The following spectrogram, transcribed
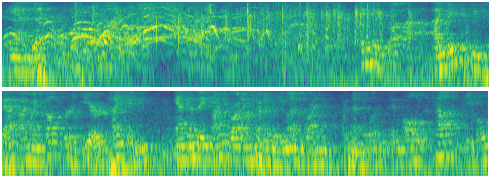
And uh, anyway, so I, I basically sat by myself for a year typing, and then they finally brought in Kevin Lima and Brian Pimental and, and all the talented people,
